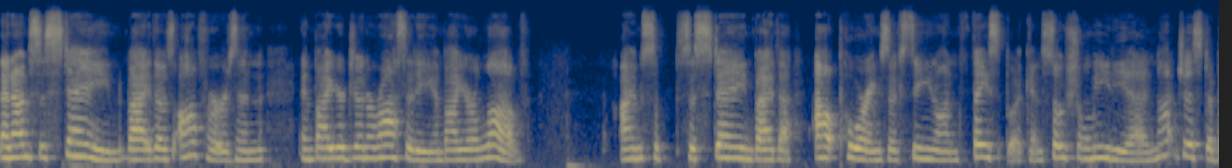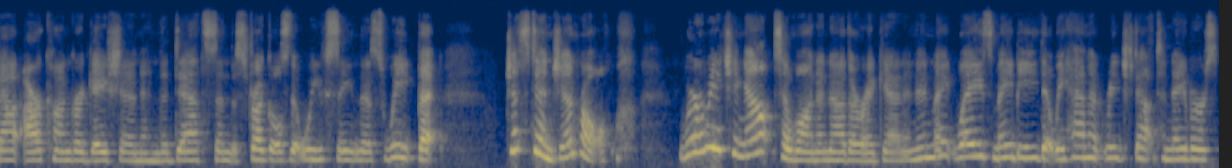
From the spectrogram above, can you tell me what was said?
and I'm sustained by those offers and, and by your generosity and by your love. I'm su- sustained by the outpourings I've seen on Facebook and social media, and not just about our congregation and the deaths and the struggles that we've seen this week, but just in general. We're reaching out to one another again, and in ways maybe that we haven't reached out to neighbors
